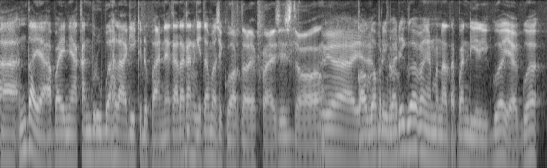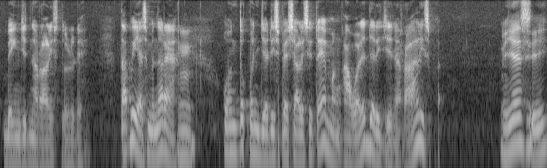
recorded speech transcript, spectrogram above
eh, entah ya apa ini akan berubah lagi ke depannya karena kan kita masih quarter life crisis dong. Hmm. Iya, kalau iya, gue pribadi gue pengen menetapkan diri gue ya gue being generalis dulu deh. Tapi ya sebenarnya Hmm. untuk menjadi spesialis itu emang awalnya dari generalis pak. Iya sih.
